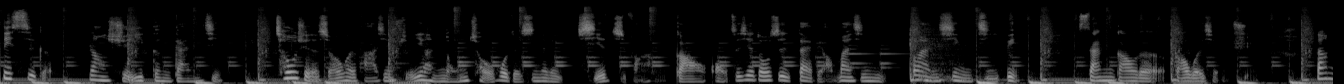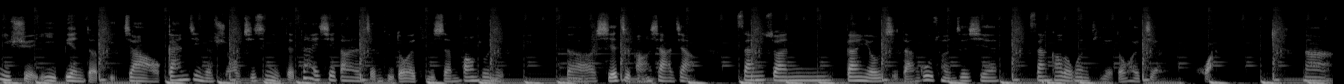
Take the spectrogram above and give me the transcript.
第四个，让血液更干净。抽血的时候会发现血液很浓稠，或者是那个血脂肪很高哦，这些都是代表慢性慢性疾病三高的高危险群。当你血液变得比较干净的时候，其实你的代谢当然整体都会提升，帮助你的血脂肪下降。三酸甘油脂、胆固醇这些三高的问题也都会减，那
